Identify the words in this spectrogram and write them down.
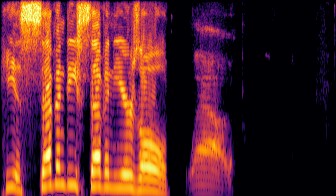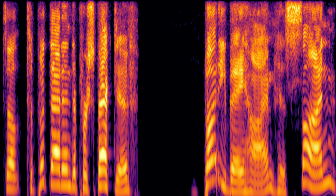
He is 77 years old. Wow. So to put that into perspective, Buddy Boeheim, his son,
